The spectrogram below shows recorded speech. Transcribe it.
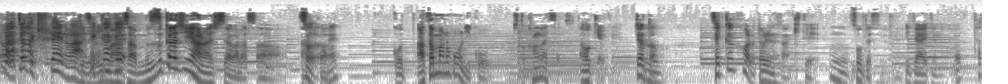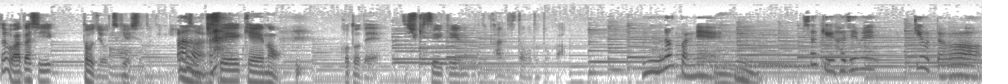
ほらちょっと聞きたいのは、た。せっかく、今さ、難しい話だからさ、そうだね。こう、頭の方にこう、ちょっと考えてたんですよ。あオッケーオッケー。ちょっと、うんせっかくほら、鳥野さん来てうん。そうですよね。いただいてるの例えば私、当時お付き合いした時に、規制系のことで、自主規制系のことで感じたこととか。うんなんかね、うん。さっきはじめ、清田は、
